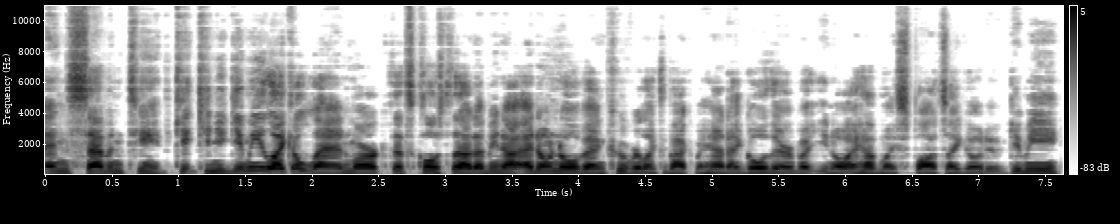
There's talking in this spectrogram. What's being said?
and 17th can, can you give me like a landmark that's close to that i mean I, I don't know vancouver like the back of my hand i go there but you know i have my spots i go to give me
